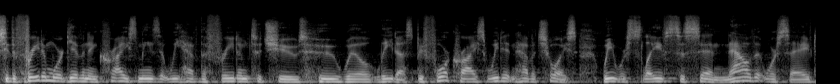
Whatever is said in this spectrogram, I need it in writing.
See, the freedom we're given in Christ means that we have the freedom to choose who will lead us. Before Christ, we didn't have a choice. We were slaves to sin. Now that we're saved,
